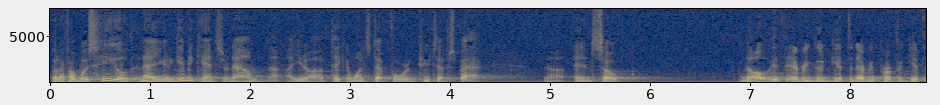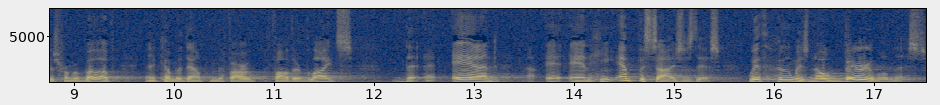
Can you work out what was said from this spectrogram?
But if I was healed and now you're going to give me cancer, now I'm, uh, you know, I've taken one step forward and two steps back. Uh, and so, no, if every good gift and every perfect gift is from above and cometh down from the Father of lights, the, and, and he emphasizes this, with whom is no variableness.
